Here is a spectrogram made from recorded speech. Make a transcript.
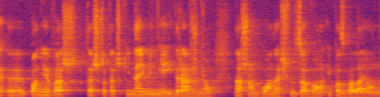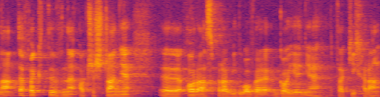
e, ponieważ te szczoteczki najmniej drażnią naszą błonę śluzową i pozwalają na efektywne oczyszczanie e, oraz prawidłowe gojenie takich ran.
